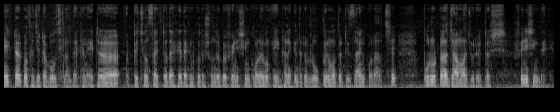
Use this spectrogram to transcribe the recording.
নেকটার কথা যেটা বলছিলাম, দেখেন, এটা পেছন সাইডটা দেখে, দেখেন কত সুন্দর করে ফিনিশিং করা এবং এইখানে কিন্তু একটা লোপের মতো ডিজাইন করা আছে। পুরোটা জামা জুড়ে, এটা ফিনিশিং দেখেন।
